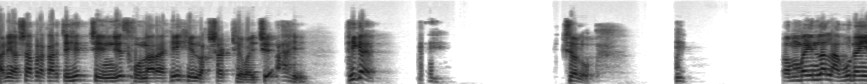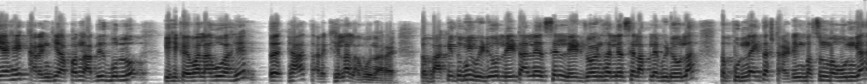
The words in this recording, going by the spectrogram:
आणि अशा प्रकारचे हे चेंजेस होणार आहे हे लक्षात ठेवायचे आहे. ठीक आहे? चलो. कंबाईनला लागू नाही आहे कारण की आपण आधीच बोललो की हे केव्हा लागू आहे? तर ह्या तारखेला लागू होणार आहे. तर बाकी तुम्ही व्हिडिओ लेट आले असेल लेट जॉईन झाले असेल आपल्या व्हिडिओला तर पुन्हा एकदा स्टार्टिंगपासून बघून घ्या.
